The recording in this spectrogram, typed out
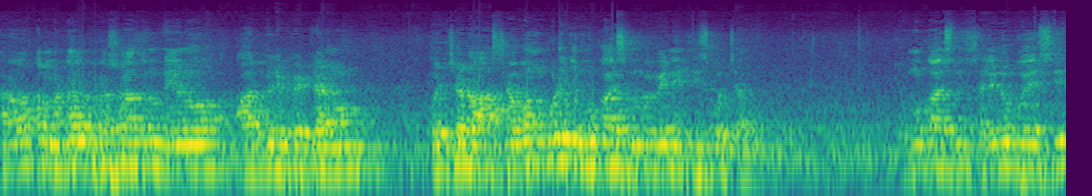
తర్వాత మండల ప్రసాద్ నేను ఆర్మీలో పెట్టాను. వచ్చాడు ఆ శవం కూడా జమ్మూ కాశ్మీర్ నేను తీసుకొచ్చాను. జమ్మూ కాశ్మీర్ చలిలో పోయేసి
